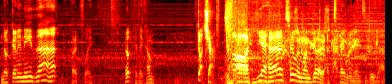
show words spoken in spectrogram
Not gonna need that, hopefully. Oh, here they come. Gotcha! Oh, yeah! Two in one go. I totally meant to do that.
